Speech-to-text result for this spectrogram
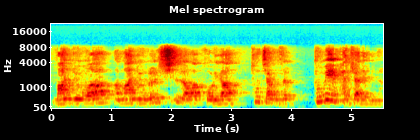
만주와 아, 만주를 신라와 고리가 통치한 것을 분명히 밝혀야 됩니다.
